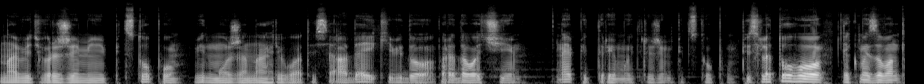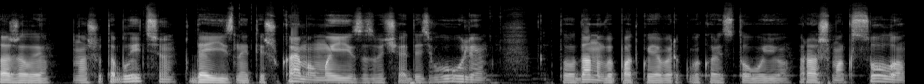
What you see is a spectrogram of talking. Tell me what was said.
навіть в режимі підстопу він може нагріватися, а деякі відеопередавачі не підтримують режим підстопу. Після того, як ми завантажили нашу таблицю, де її знайти, шукаємо ми її зазвичай десь в Гуглі. То в даному випадку я використовую Rush Max Solo.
